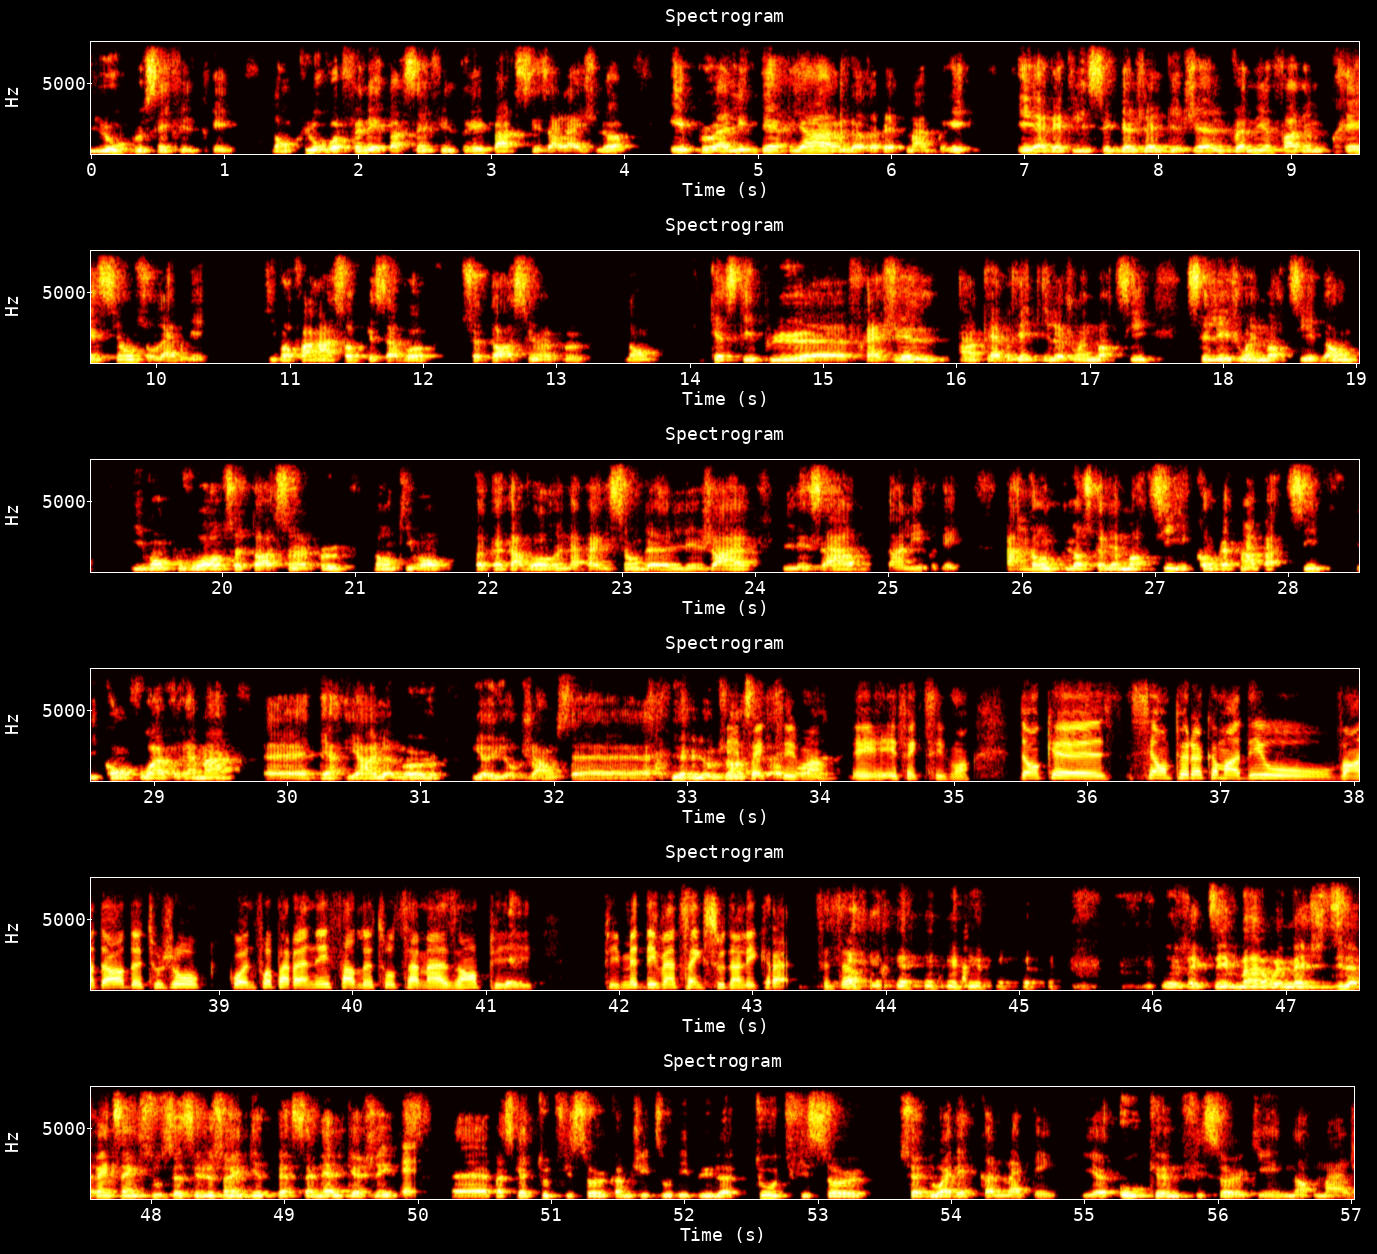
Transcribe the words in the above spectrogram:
l'eau peut s'infiltrer. Donc, l'eau va finir par s'infiltrer par ces allèges-là et peut aller derrière le revêtement de briques et avec les cycles de gel-dégel, venir faire une pression sur la brique qui va faire en sorte que ça va se tasser un peu. Donc, qu'est-ce qui est plus euh, fragile entre la brique et le joint de mortier? C'est les joints de mortier. Donc, ils vont pouvoir se tasser un peu. Donc, ils vont peut-être avoir une apparition de légères lézardes dans les briques. Par mhm. contre, lorsque le mortier est complètement parti et qu'on voit vraiment euh, derrière le mur, il y a urgence. Euh, il y a urgence effectivement, et, effectivement. Donc, euh, si on peut recommander aux vendeurs de toujours, quoi, une fois par année, faire le tour de sa maison, puis puis mettre des 25 sous dans les cracks, c'est ça? Effectivement, oui, mais je dis le 25 sous, ça c'est juste un guide personnel que j'ai, euh, parce que toute fissure, comme j'ai dit au début, là, toute fissure se doit d'être colmatée. Il n'y a aucune fissure qui est normale.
